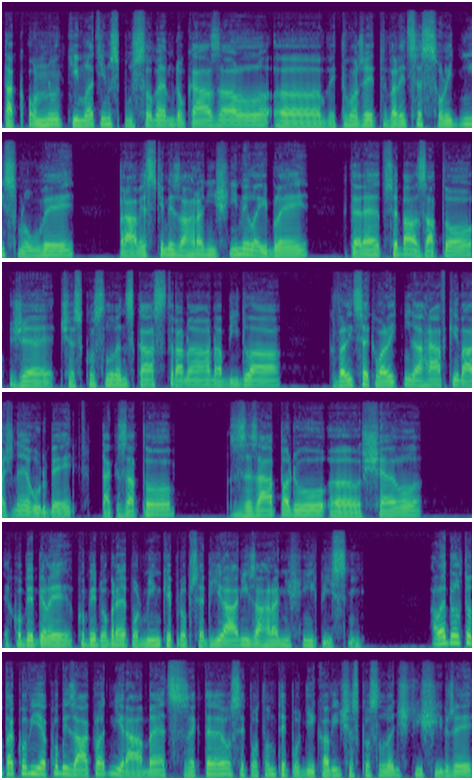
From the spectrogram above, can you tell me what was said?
tak on tímhletím způsobem dokázal uh, vytvořit velice solidní smlouvy právě s těmi zahraničními labely, které třeba za to, že československá strana nabídla k velice kvalitní nahrávky vážné hudby, tak za to ze západu uh, šel, jakoby byly jakoby dobré podmínky pro přebírání zahraničních písní. Ale byl to takový jakoby základní rámec, ze kterého si potom ty podnikaví českoslovenští šíbři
